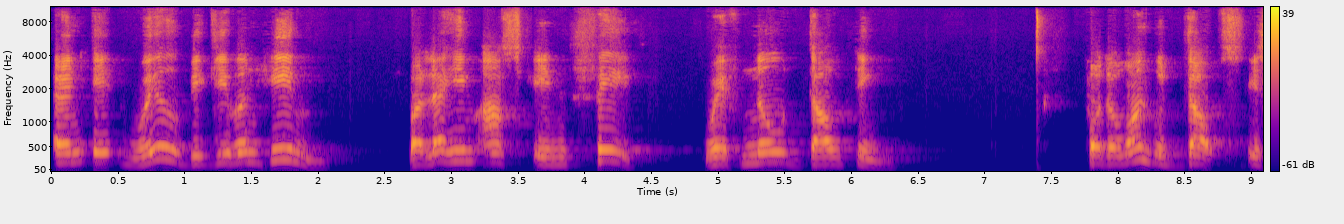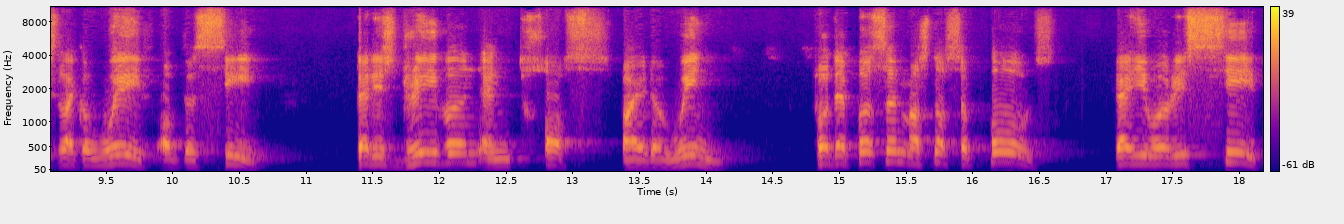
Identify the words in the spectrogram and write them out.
And it will be given him. But let him ask in faith with no doubting. For the one who doubts is like a wave of the sea that is driven and tossed by the wind. For that person must not suppose that he will receive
